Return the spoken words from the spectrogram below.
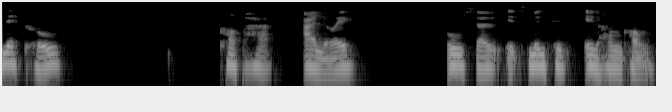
nickel copper alloy. Also, it's minted in Hong Kong.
